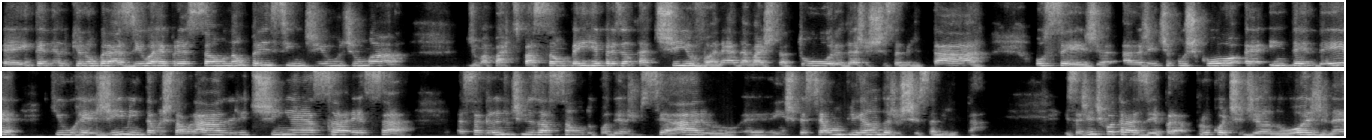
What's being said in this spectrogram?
é, entendendo que no Brasil a repressão não prescindiu de uma de uma participação bem representativa né, da magistratura, da justiça militar, ou seja, a gente buscou é, entender que o regime então instaurado ele tinha essa essa essa grande utilização do poder judiciário, é, em especial ampliando a justiça militar. E se a gente for trazer para o cotidiano hoje, né,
